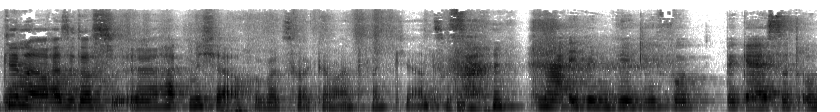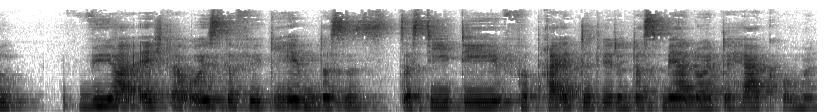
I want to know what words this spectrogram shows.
Genau, ja. also das äh, hat mich ja auch überzeugt, am Anfang hier anzufangen. Na, ich bin wirklich voll begeistert und wir ja echt auch alles dafür geben, dass es, dass die Idee verbreitet wird und dass mehr Leute herkommen.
